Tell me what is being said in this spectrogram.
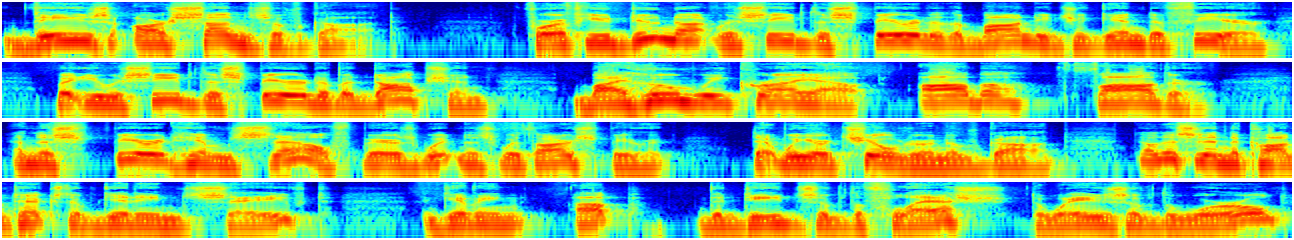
these are sons of God. For if you do not receive the spirit of the bondage again to fear, but you receive the spirit of adoption, by whom we cry out, Abba, Father, and the Spirit Himself bears witness with our spirit that we are children of God. Now, this is in the context of getting saved, giving up the deeds of the flesh, the ways of the world,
